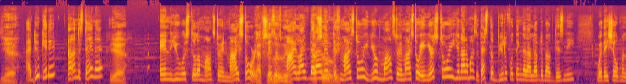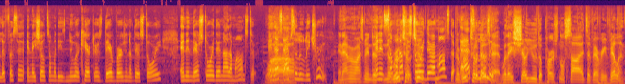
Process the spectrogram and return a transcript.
yeah. I do get it. I understand that. Yeah. And you were still a monster in my story. Absolutely. This is my life that I live. This is my story. You're a monster in my story. In your story, you're not a monster. That's the beautiful thing that I loved about Disney, where they showed Maleficent and they showed some of these newer characters their version of their story. And in their story, they're not a monster. Wow. And that's absolutely true. And that reminds me of the and in someone Naruto else's story, too. they're a monster. Naruto absolutely. does that, where they show you the personal sides of every villain.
